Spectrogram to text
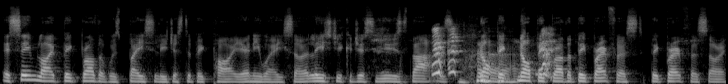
It seemed like Big Brother was basically just a big party anyway, so at least you could just use that as not big, not Big Brother, Big Breakfast, Big Breakfast. Sorry,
